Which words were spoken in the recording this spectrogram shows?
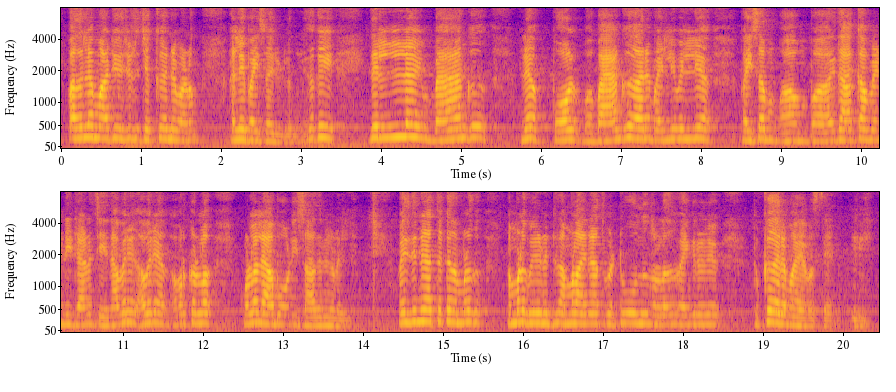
അപ്പോൾ അതെല്ലാം മാറ്റി വെച്ചിട്ട് ചെക്ക് തന്നെ വേണം അല്ലെങ്കിൽ പൈസ തരില്ലെന്ന് ഇതൊക്കെ ഇതെല്ലാം ബാങ്ക് പിന്നെ പോൾ ബാങ്കുകാരെ വലിയ വലിയ പൈസ പ- ഇതാക്കാൻ വേണ്ടിയിട്ടാണ് ചെയ്യുന്നത്. അവർ അവർ അവർക്കുള്ള കൊള്ള ലാഭമാണ് ഈ സാധനങ്ങളെല്ലാം. അപ്പോൾ ഇതിനകത്തൊക്കെ നമ്മൾ നമ്മൾ വീണിട്ട് നമ്മൾ അതിനകത്ത് പെട്ടുപോകുന്നു എന്നുള്ളത് ഭയങ്കര ഒരു ദുഃഖകരമായ അവസ്ഥയാണ്.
